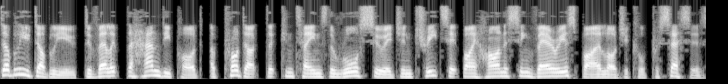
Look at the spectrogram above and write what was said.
WW developed the HandiPod, a product that contains the raw sewage and treats it by harnessing various biological processes.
